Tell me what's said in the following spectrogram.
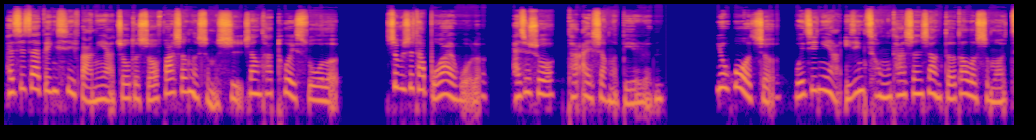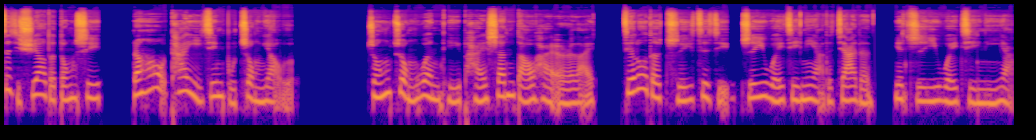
还是在宾夕法尼亚州的时候发生了什么事，让他退缩了？是不是他不爱我了？还是说他爱上了别人？又或者维吉尼亚已经从他身上得到了什么自己需要的东西，然后他已经不重要了？种种问题排山倒海而来，杰洛德质疑自己，质疑维吉尼亚的家人，也质疑维吉尼亚。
